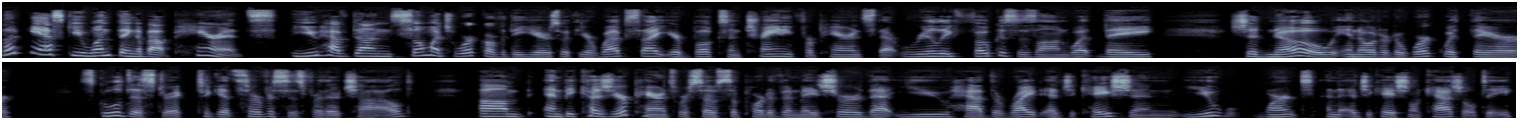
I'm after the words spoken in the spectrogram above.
Let me ask you one thing about parents. You have done so much work over the years with your website, your books, and training for parents that really focuses on what they should know in order to work with their school district to get services for their child. Um, and because your parents were so supportive and made sure that you had the right education, you weren't an educational casualty.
